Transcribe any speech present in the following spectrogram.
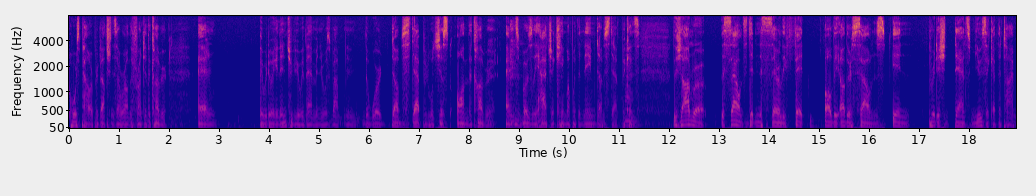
Horsepower Productions that were on the front of the cover, and they were doing an interview with them, and it was about the word dubstep It was just on the cover, and mm. supposedly Hatcha came up with the name dubstep mm. because the genre, the sounds didn't necessarily fit all the other sounds in British dance music at the time.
